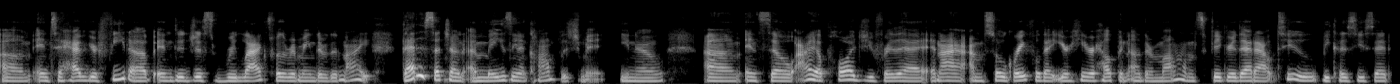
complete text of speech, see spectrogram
Um, and to have your feet up and to just relax for the remainder of the night, that is such an amazing accomplishment, you know? Um, and so I applaud you for that. And I, I'm so grateful that you're here helping other moms figure that out too, because you said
